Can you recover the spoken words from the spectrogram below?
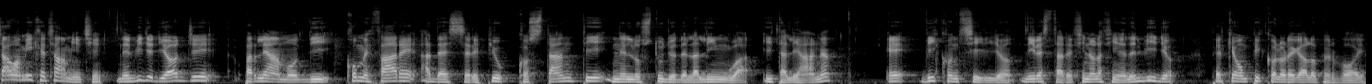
Ciao amiche, ciao amici. Nel video di oggi parliamo di come fare ad essere più costanti nello studio della lingua italiana e vi consiglio di restare fino alla fine del video perché ho un piccolo regalo per voi.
